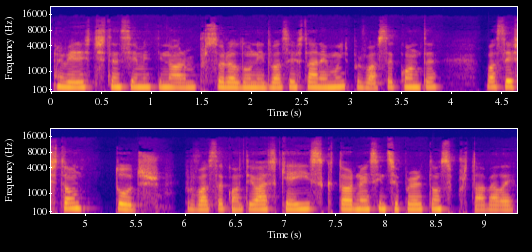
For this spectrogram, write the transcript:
haver este distanciamento enorme professor-aluno e de vocês estarem muito por vossa conta, vocês estão todos por vossa conta. Eu acho que é isso que torna o ensino superior tão suportável. É,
